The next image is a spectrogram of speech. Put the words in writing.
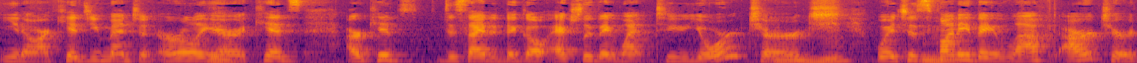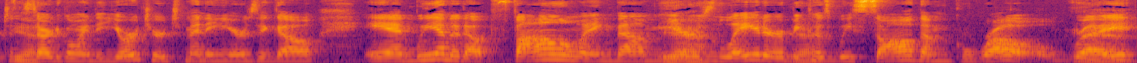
you know our kids. You mentioned earlier, Yeah. kids. Our kids decided to go. Actually, they went to your church, which is funny. They left our church and Mm-hmm. Yeah. started going to your church many years ago, and we ended up following them Yeah. years later Yeah. because we saw them grow, right?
